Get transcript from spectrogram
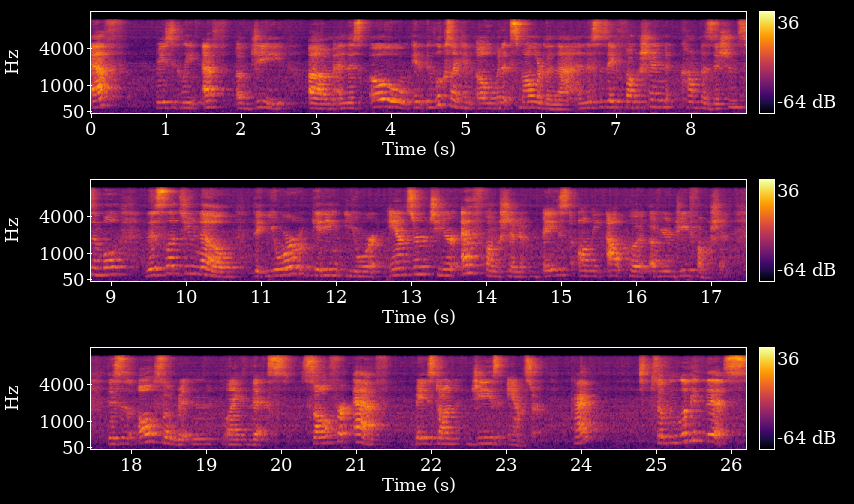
f, basically f of g, um, and this O, it, it, looks like an O, but it's smaller than that. And this is a function composition symbol. This lets you know that you're getting your answer to your F function based on the output of your G function. This is also written like this. Solve for F based on G's answer, okay? So if we look at this,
